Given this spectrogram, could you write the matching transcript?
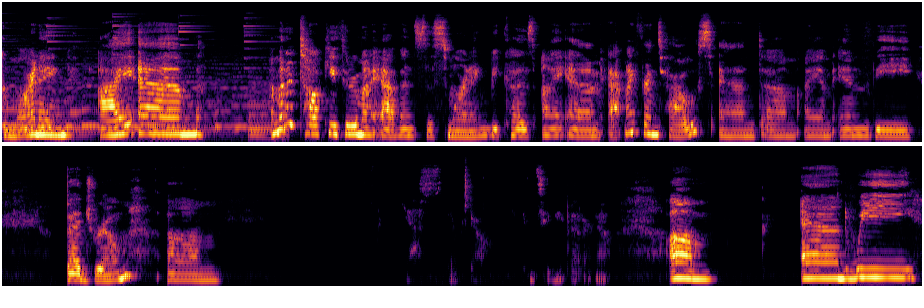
Good morning. I am. I'm going to talk you through my advents this morning because I am at my friend's house and um, I am in the bedroom. Um, yes, there we go. You can see me better now. Um, and we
